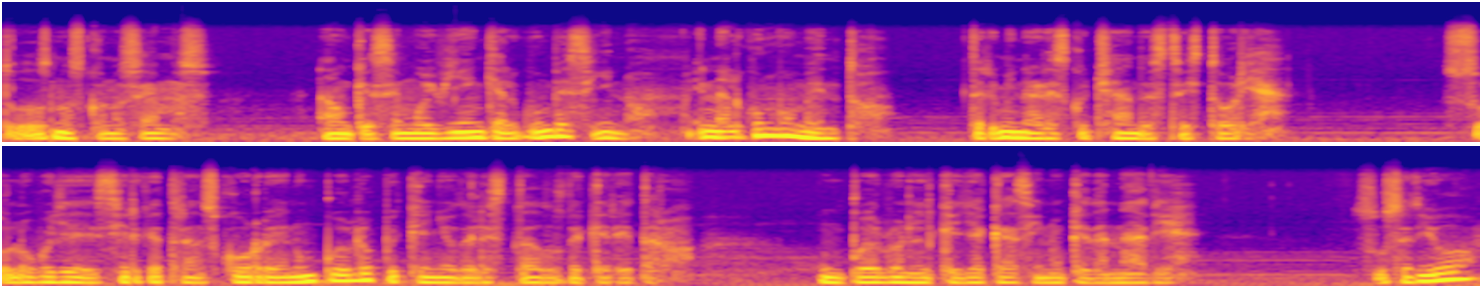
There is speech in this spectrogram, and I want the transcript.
Todos nos conocemos aunque sé muy bien que algún vecino, en algún momento, terminará escuchando esta historia. Solo voy a decir que transcurre en un pueblo pequeño del estado de Querétaro, un pueblo en el que ya casi no queda nadie. Sucedió,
